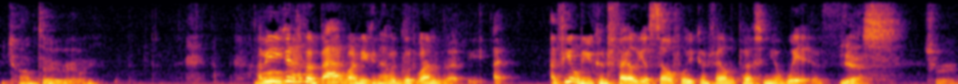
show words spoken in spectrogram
you can't do really I mean, you can have a bad one, you can have a good one. but I, I feel you can fail yourself or you can fail the person you're with, yes true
